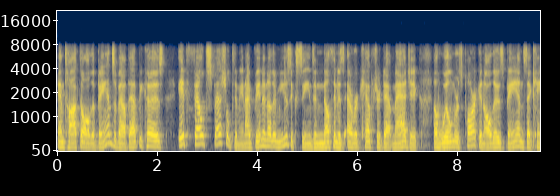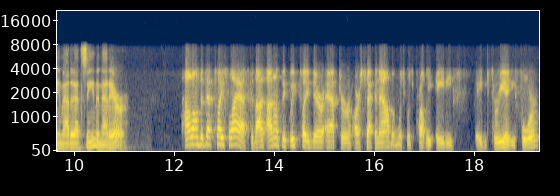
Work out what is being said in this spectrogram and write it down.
and talk to all the bands about that because it felt special to me. And I've been in other music scenes, and nothing has ever captured that magic of Wilmer's Park and all those bands that came out of that scene in that era. How long did that place last? Because I, I don't think we played there after our second album, which was probably 80, 83, 84.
